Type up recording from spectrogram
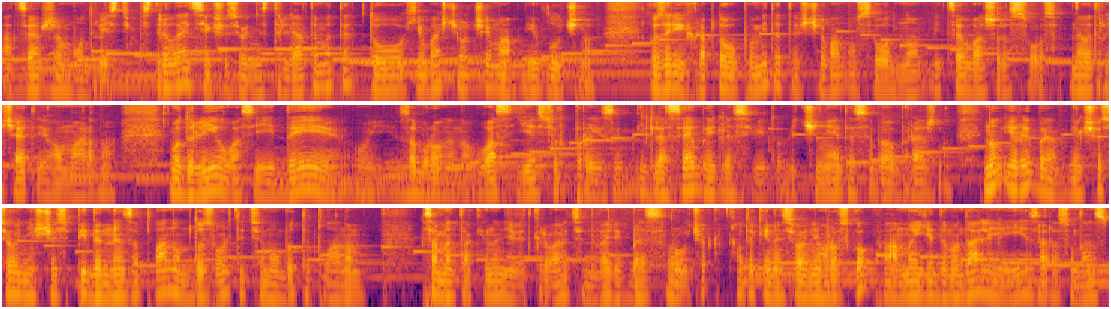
А це вже мудрість. Стрілець, якщо сьогодні стрілятимете, то хіба що очима і влучно. Козиріг, раптово помітите, що вам усе одно, і це ваш ресурс. Не витрачайте його марно. Водолій, у вас є ідеї, ой, заборонено, у вас є сюрпризи і для себе, і для світу. Відчиняйте себе обережно. Ну і риби, якщо сьогодні щось піде не за планом, дозвольте цьому бути планом. Саме так іноді відкриваються двері без ручок. Отакий на сьогодні гороскоп. А ми їдемо далі. І зараз у нас,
